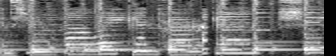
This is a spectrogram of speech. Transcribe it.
Since you've awakened her again, she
